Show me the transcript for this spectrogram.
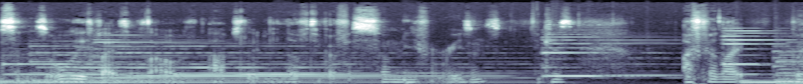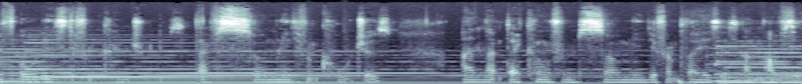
so there's all these places that I would absolutely love to go for so many different reasons because I feel like with all these different countries, they have so many different cultures, and like they come from so many different places, and obviously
